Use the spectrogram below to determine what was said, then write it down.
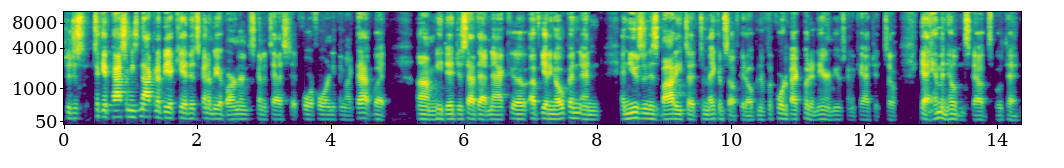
to just to get past him. He's not going to be a kid that's going to be a burner that's going to test at four four or anything like that. But um, he did just have that knack uh, of getting open and and using his body to to make himself get open. If the quarterback put it near him, he was going to catch it. So yeah, him and Hylton Stubbs both had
